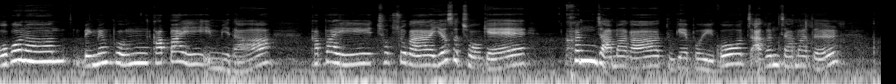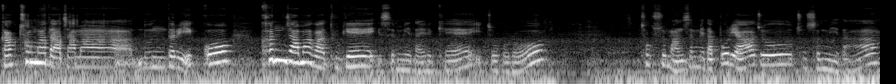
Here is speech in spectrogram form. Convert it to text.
5번은 맹명품 갓바이입니다. 갓바이 촉수가 6촉에 큰 자마가 두 개 보이고 작은 자마들 각 촉마다 자마 눈들이 있고 큰 자마가 두 개 있습니다. 이렇게 이쪽으로 촉수 많습니다. 뿌리 아주 좋습니다.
